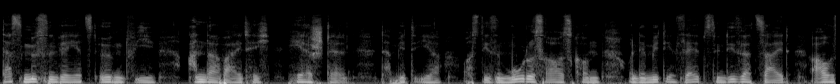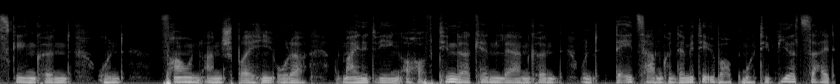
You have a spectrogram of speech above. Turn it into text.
das müssen wir jetzt irgendwie anderweitig herstellen, damit ihr aus diesem Modus rauskommt und damit ihr selbst in dieser Zeit rausgehen könnt und Frauen ansprechen oder meinetwegen auch auf Tinder kennenlernen könnt und Dates haben könnt, damit ihr überhaupt motiviert seid,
